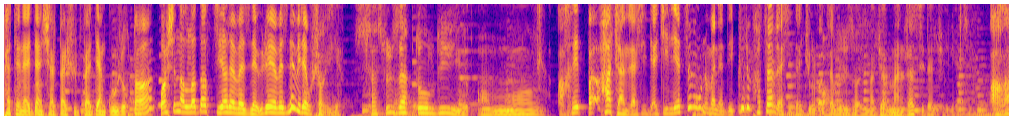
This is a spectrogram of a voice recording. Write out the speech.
pətənəkdən, şəlpək-şülpəkdən, quyruqdan, başın Allahda ciyar əvəzinə, ürək əvəzinə verək uşaq yeyə. Səsi zəbt oldu, amma Axı haçan rəsidəci eləyəcəksən onu mənə de. Görüm haçan rəsidəci olacaq. Ağır Zay, məgər mən rəsidəc eləyəcəm. Ağa,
